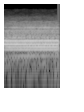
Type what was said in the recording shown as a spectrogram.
Oh!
